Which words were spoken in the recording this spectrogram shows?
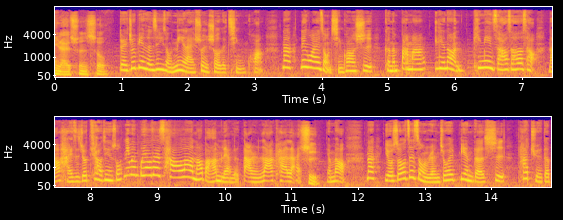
逆来顺受，对，就变成是一种逆来顺受的情况。那另外一种情况是，可能爸妈一天到晚拼命吵吵吵吵，然后孩子就跳进说：“你们不要再吵了。”然后把他们两个大人拉开来，是有没有？那有时候这种人就会变得是，他觉得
